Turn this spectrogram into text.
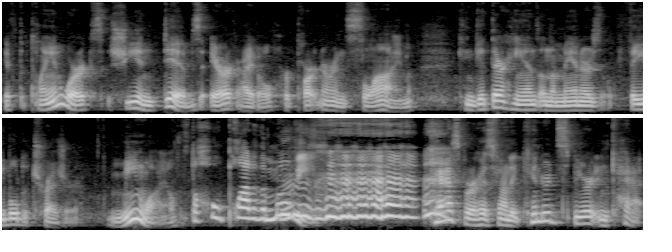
If the plan works, she and Dibs, Eric Idle, her partner in slime, can get their hands on the manor's fabled treasure. Meanwhile, it's the whole plot of the movie. Casper has found a kindred spirit in Kat,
